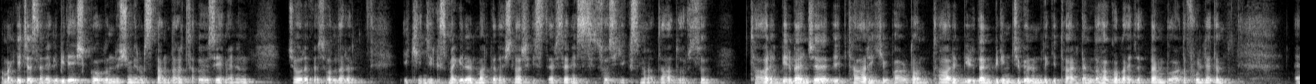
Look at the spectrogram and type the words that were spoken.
Ama geçen seneyle bir değişiklik olduğunu düşünmüyorum. Standart ÖSYM'nin coğrafya soruları. İkinci kısma gelelim arkadaşlar isterseniz. SOS 2 kısmına daha doğrusu. Tarih 1 bence, e, tarih 2 pardon, tarih 1'den birinci bölümdeki tarihten daha kolaydı. Ben bu arada fullledim. Ee,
